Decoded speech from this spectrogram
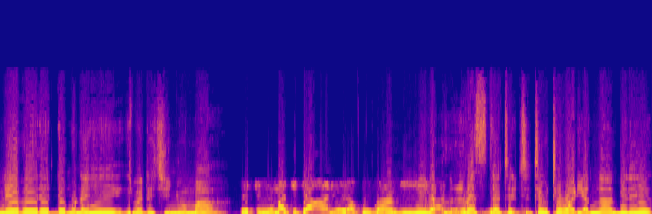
Neebeereddemu naye kiba tekinyuma. Ekinyuma kita ani oyo akugambye? Ra- rasita te- te- tewali aŋŋambye naye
